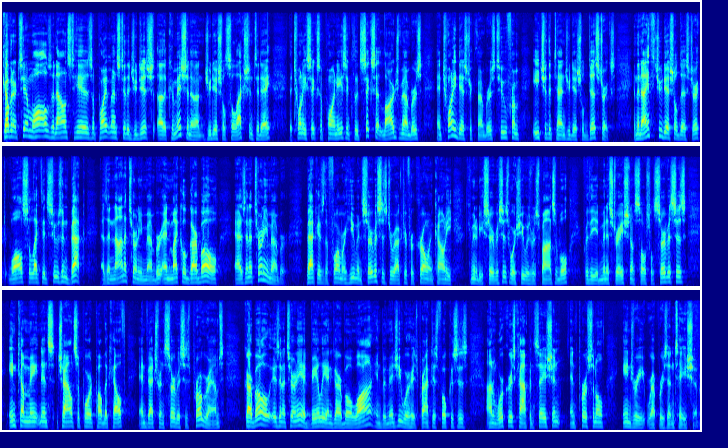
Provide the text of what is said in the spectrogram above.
Governor Tim Walz announced his appointments to the, Judici uh, the Commission on Judicial Selection today. The 26 appointees include six at-large members and 20 district members, two from each of the 10 judicial districts. In the 9th Judicial District, Walz selected Susan Beck as a non-attorney member and Michael Garbeau as an attorney member. Beck is the former Human Services Director for Crow County Community Services, where she was responsible for the administration of social services, income maintenance, child support, public health, and veteran services programs. Garbeau is an attorney at Bailey and Garbeau Law in Bemidji, where his practice focuses on workers' compensation and personal injury representation.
